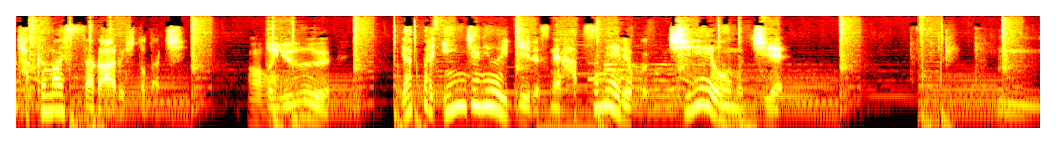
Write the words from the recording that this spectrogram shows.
たくましさがある人たちという、やっぱり ingenuity ですね。発明力、知恵を生む知恵。うん。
